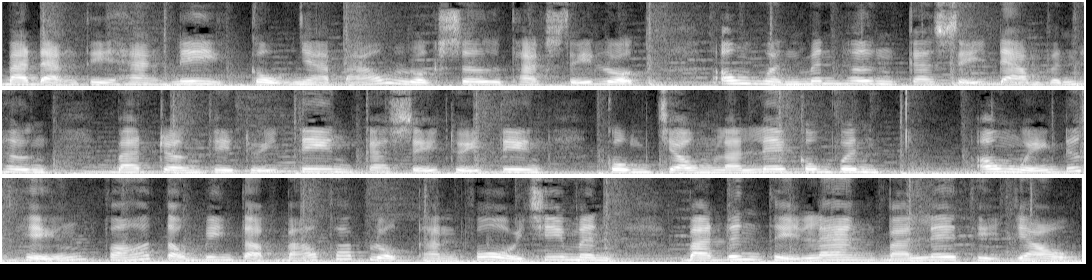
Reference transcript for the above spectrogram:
bà Đặng Thị Hàn Ni, cựu nhà báo, luật sư, thạc sĩ luật, ông Huỳnh Minh Hưng, ca sĩ Đàm Vĩnh Hưng, bà Trần Thị Thủy Tiên, ca sĩ Thủy Tiên, cùng chồng là Lê Công Vinh, ông Nguyễn Đức Hiển, Phó Tổng biên tập báo Pháp luật Thành phố Hồ Chí Minh, bà Đinh Thị Lan, bà Lê Thị Giàu,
